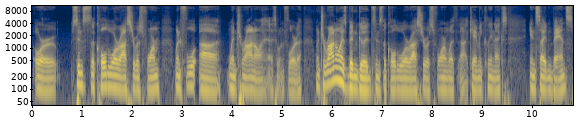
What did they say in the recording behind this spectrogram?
or since the Cold War roster was formed, when uh, when Toronto, I said when Florida, when Toronto has been good since the Cold War roster was formed with uh, Cammy CleanX, Insight, and Bance.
